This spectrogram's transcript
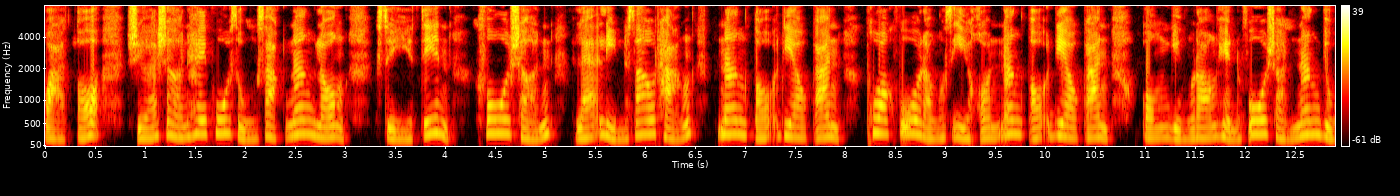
กวาดโต๊ะ เชื้อเชิญให้ผู้สูงศักดิ์นั่งลง สีจิ้น ฟู่เฉิน และหลินเศร้าถัง นั่งโต๊ะเดียวกัน พวกฟู่หลงสี่คนนั่งโต๊ะเดียวกัน องค์หญิงร้องเห็นฟู่เฉินนั่งอยู่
